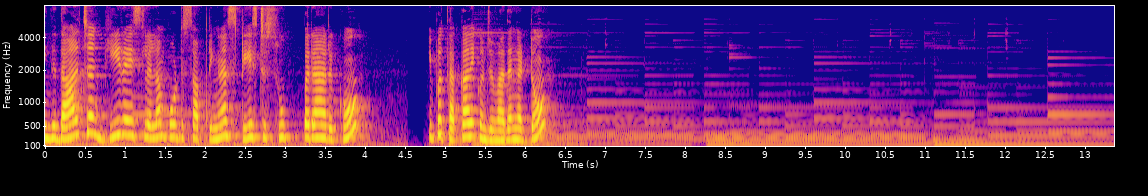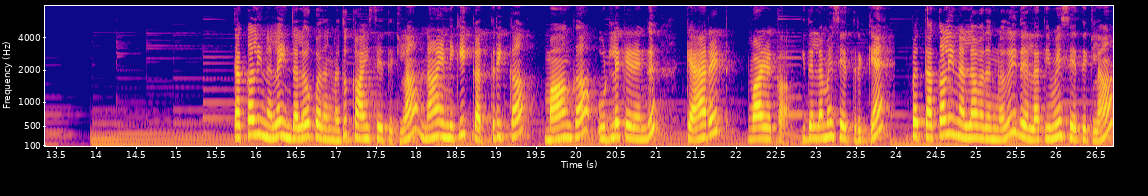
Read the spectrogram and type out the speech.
இந்த தால்ச்சா கீ ரைஸ்லலாம் போட்டு சாப்பிட்டிங்கன்னா டேஸ்ட்டு சூப்பராக இருக்கும். இப்போ தக்காளி கொஞ்சம் வதங்கட்டும். தக்காளி நல்லா இந்த அளவுக்கு வதங்கினதும் காய் சேர்த்துக்கலாம். நான் இன்றைக்கி கத்திரிக்காய் மாங்காய் உருளைக்கிழங்கு கேரட் வாழைக்காய் இதெல்லாமே சேர்த்துருக்கேன். இப்போ தக்காளி நல்லா வதங்கினதும் இது எல்லாத்தையுமே சேர்த்துக்கலாம்.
